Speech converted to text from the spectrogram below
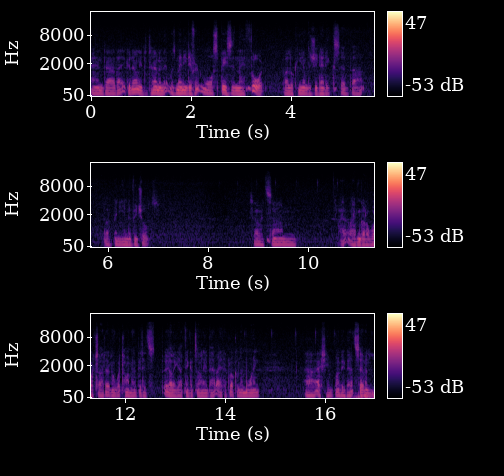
And they could only determine that was many different more species than they thought by looking at the genetics of, of many individuals. So it's um, I, haven't got a watch, I don't know what time it is, but it's early. I think it's only about 8 o'clock in the morning. Uh, actually, it might be about 7.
